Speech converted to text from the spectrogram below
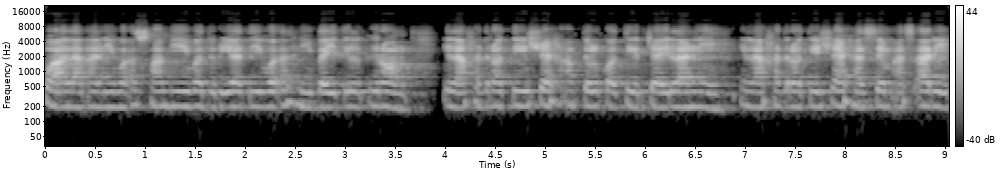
wa ala ali wa ashabi wa duriyati wa ahli baitil kiram. Ila hadrati Syekh Abdul Qadir Jailani. Ila hadrati Syekh Hasim As'ari.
